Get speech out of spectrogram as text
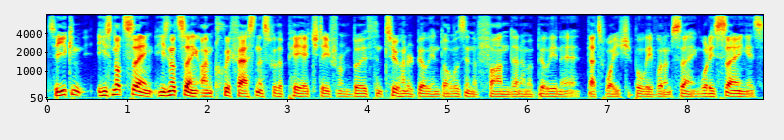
So you can. He's not saying. He's not saying I'm Cliff Asness with a PhD from Booth and two hundred billion dollars in the fund, and I'm a billionaire. That's why you should believe what I'm saying. What he's saying is,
